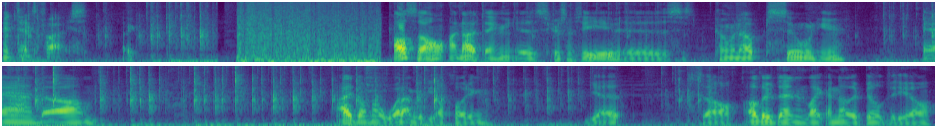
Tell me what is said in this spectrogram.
Intensifies. Like. Also, another thing is Christmas Eve is coming up soon here. And, um, I don't know what I'm going to be uploading yet. So, other than, like, another build video,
